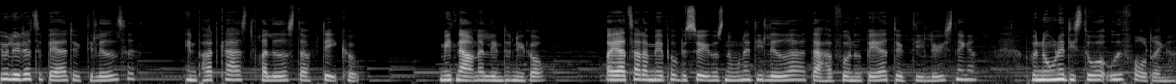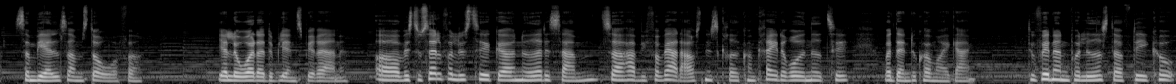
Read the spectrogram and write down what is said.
Du lytter til Bæredygtig Ledelse, en podcast fra lederstof.dk. Mit navn er Linda Nygaard, og jeg tager dig med på besøg hos nogle af de ledere, der har fundet bæredygtige løsninger på nogle af de store udfordringer, som vi alle sammen står overfor. Jeg lover dig, at det bliver inspirerende. Og hvis du selv får lyst til at gøre noget af det samme, så har vi for hvert afsnit skrevet konkrete råd ned til, hvordan du kommer i gang. Du finder den på lederstof.dk,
